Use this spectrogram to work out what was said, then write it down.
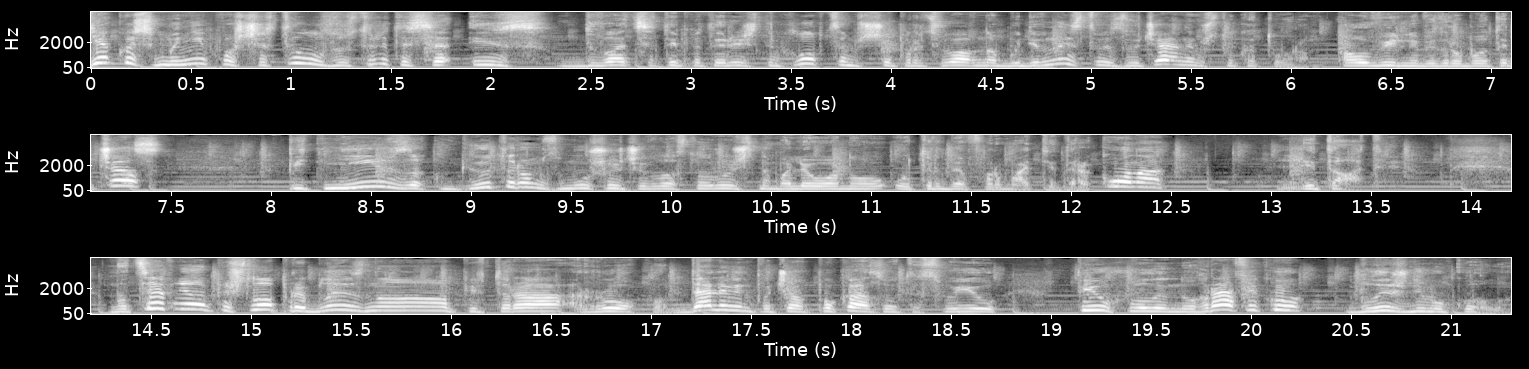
Якось мені пощастило зустрітися із 25-річним хлопцем, що працював на будівництві звичайним штукатуром, а у вільний від роботи час пітнів за комп'ютером, змушуючи власноруч намальованого у 3D форматі дракона літати. На це в нього пішло приблизно півтора року. Далі він почав показувати свою півхвилинну графіку ближньому колу.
